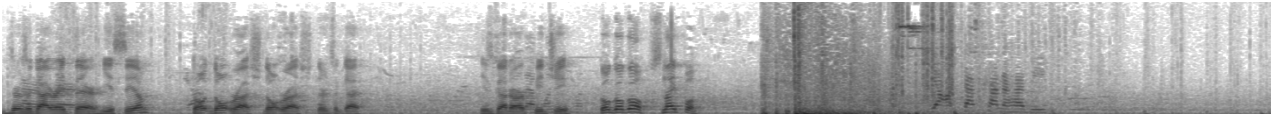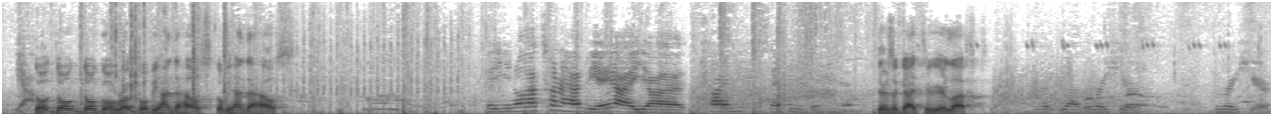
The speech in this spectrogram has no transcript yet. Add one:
There's a Guy right there. You see him? Don't don't rush. Don't rush. There's a guy. He's got RPG. Go go go. Snipe him. Yeah, that's kind of heavy. Yeah. Don't don't don't go go behind the house. Go behind the house. But you know that's kind of heavy, eh? I uh, try and hit the sniper and it doesn't hit. There's a guy to your left. Right, yeah, they're right here. They're right here.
